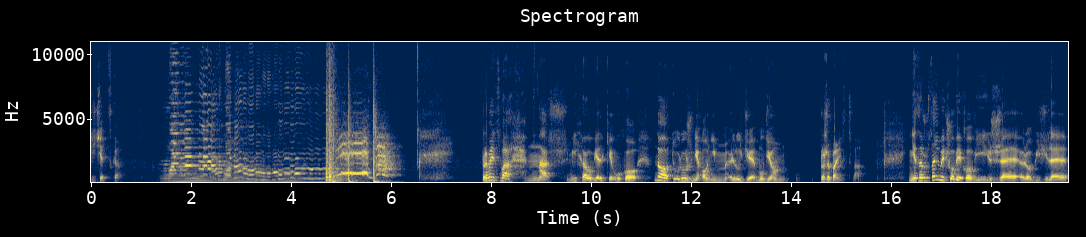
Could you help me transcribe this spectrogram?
z dziecka. Proszę Państwa, nasz Michał Wielkie Ucho, no tu różnie o nim ludzie mówią. Proszę Państwa, nie zarzucajmy człowiekowi, że robi źle,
